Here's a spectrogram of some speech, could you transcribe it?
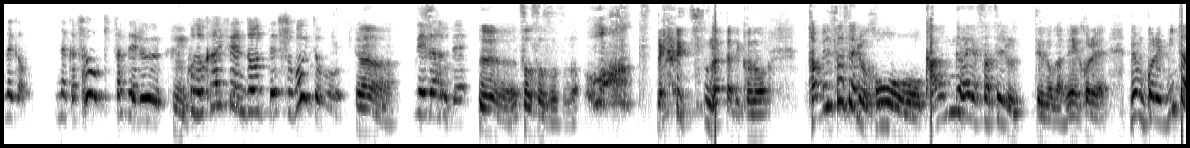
う、なんか、なんか想起させるうん、この海鮮丼ってすごいと思う。うん。値段で。うん、そうそうそうそう。おーっつって、その中でこの、食べさせる方を考えさせるっていうのがね、これ、でもこれ見た、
